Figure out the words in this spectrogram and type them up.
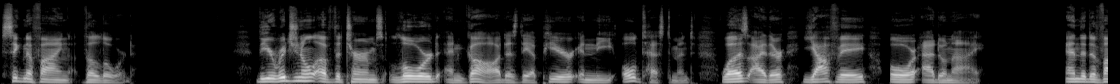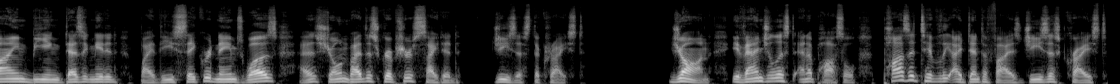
signifying the Lord. The original of the terms Lord and God, as they appear in the Old Testament, was either Yahweh or Adonai. And the divine being designated by these sacred names was, as shown by the scripture cited, Jesus the Christ. John, evangelist and apostle, positively identifies Jesus Christ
